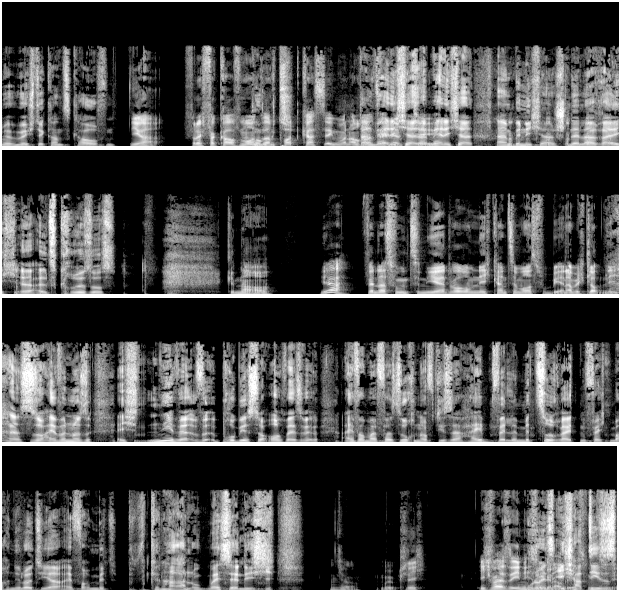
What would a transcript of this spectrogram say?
wer möchte, kann's kaufen. ja. Vielleicht verkaufen wir Punkt. unseren Podcast irgendwann auch Dann als werde ich NFT. ja, dann werde ich ja, dann bin ich ja schneller reich äh, als Krösus. Genau. Ja, wenn das funktioniert, warum nicht? Kannst du mal ausprobieren, aber ich glaube nicht. Ja, das ist so einfach nur so, ich, nee, probier's doch aus, weißt du, einfach mal versuchen, auf diese Hype-Welle mitzureiten. Vielleicht machen die Leute ja einfach mit, keine Ahnung, weiß ja nicht. Ja, möglich. Ich weiß eh nicht Oder so genau. ich habe es dieses,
